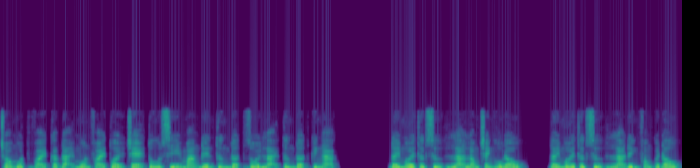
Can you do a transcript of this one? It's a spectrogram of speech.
cho một vài các đại môn phái tuổi trẻ tu sĩ mang đến từng đợt rồi lại từng đợt kinh ngạc. Đây mới thực sự là long tranh hổ đấu đây mới thực sự là đỉnh phong quyết đấu.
